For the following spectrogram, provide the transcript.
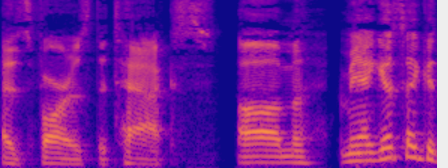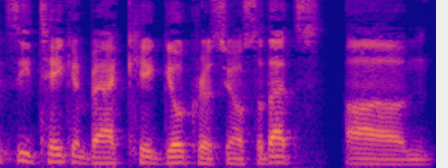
as far as the tax. Um, I mean, I guess I could see taking back Kidd-Gilchrist, you know, so that's, um,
